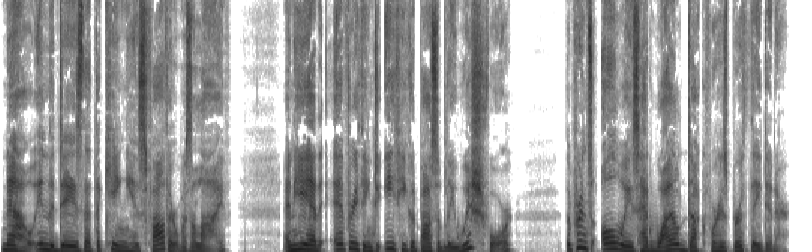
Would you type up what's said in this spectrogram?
Now, in the days that the king his father was alive, and he had everything to eat he could possibly wish for, the prince always had wild duck for his birthday dinner.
